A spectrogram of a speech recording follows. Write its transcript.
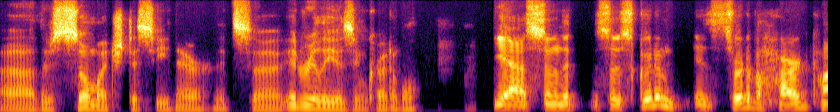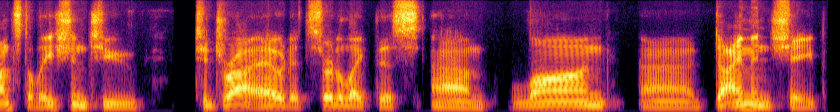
Uh, there's so much to see there. It's uh, it really is incredible. Yeah. So the so Scutum is sort of a hard constellation to to draw out. It's sort of like this um, long uh, diamond shape,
